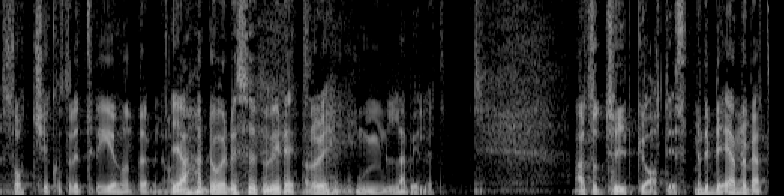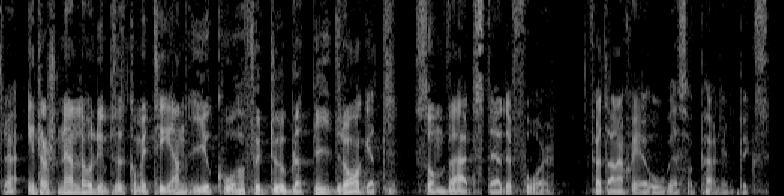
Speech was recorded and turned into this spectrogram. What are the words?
Sochi kostade 300 miljarder. Ja, då är det superbilligt. Ja, då är det himla billigt. Alltså typ gratis. Men det blir ännu bättre. Internationella olympiska kommittén, IOK, har fördubblat bidraget som värdstäder får för att arrangera OS och Paralympics.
